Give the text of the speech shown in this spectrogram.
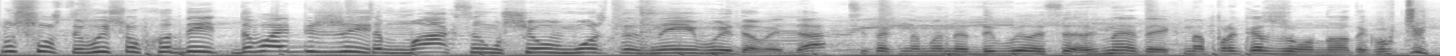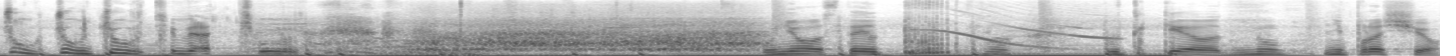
Ну що ж ти вийшов ходити, давай біжи. Це максимум, що ви можете з неї видавити. Да? Всі так на мене дивилися, знаєте, як на прокаженого, такого чур-чур-чур, тебе чур. У нього стоїть ну, ну, таке, от, ну, ні про що.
